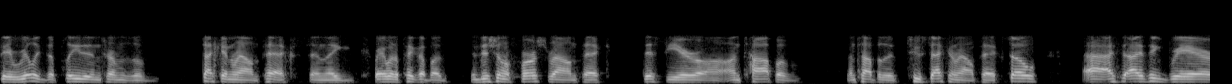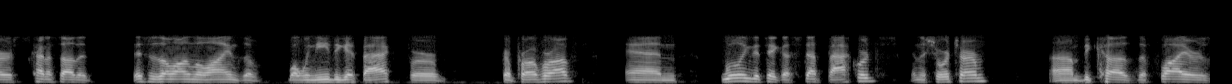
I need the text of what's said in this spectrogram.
they really depleted in terms of second round picks, and they were able to pick up an additional first round pick this year on top of on top of the two second round picks. So uh, I, th- I think Briere kind of saw that this is along the lines of what we need to get back for for Provorov, and willing to take a step backwards in the short term um, because the Flyers'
